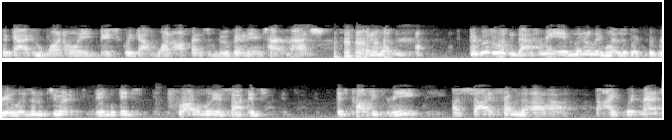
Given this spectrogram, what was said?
the guy who won only basically got one offensive move in the entire match? but it wasn't. It really wasn't that for me. It literally was the, the realism to it. it. It's probably aside. It's it's probably for me aside from the uh, the I Quit match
